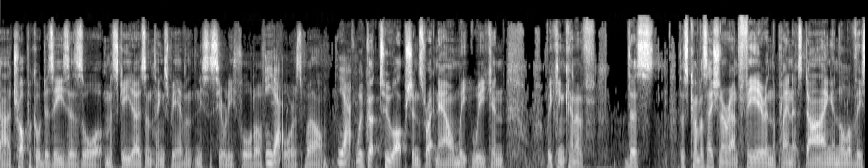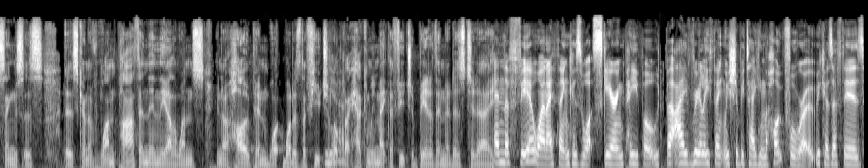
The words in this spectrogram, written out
Uh, tropical diseases or mosquitoes and things we haven't necessarily thought of Yeah. before as well. Yeah. we've got two options right now, and we, we can we can kind of this this conversation around fear and the planet's dying and all of these things is is kind of one path, and then the other one's you know hope and what what does the future Yeah. look like? How can we make the future better than it is today? And the fear one, I think, is what's scaring people. But I really think we should be taking the hopeful route because if there's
